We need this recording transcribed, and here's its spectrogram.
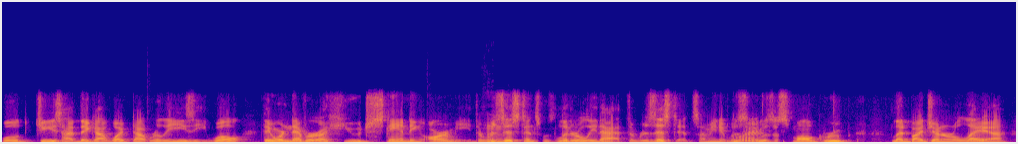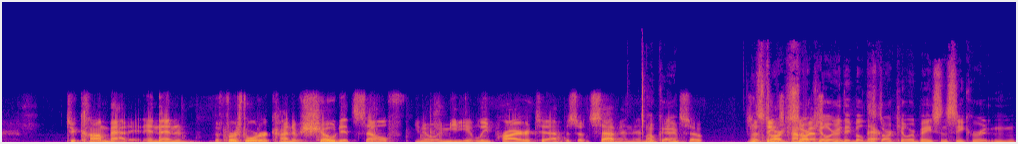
well, geez, they got wiped out really easy. Well, they were never a huge standing army. The hmm. Resistance was literally that, the Resistance. I mean, it was Right. it was a small group led by General Leia, to combat it. And then the First Order kind of showed itself, you know, immediately prior to Episode Seven. And, Okay. and so. So So Star, things kind of Star Killer, they built the. Star Killer base in secret, and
